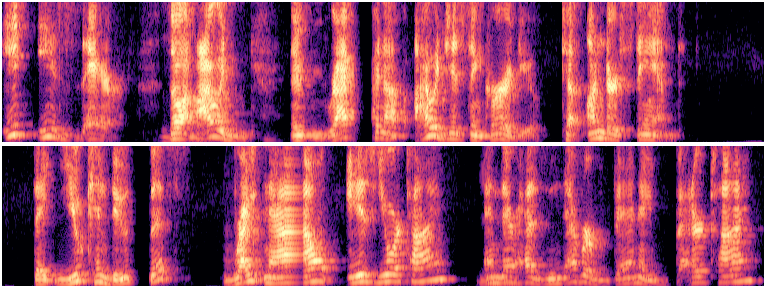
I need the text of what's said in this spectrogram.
it is there. So mm-hmm. I would, wrapping up, I would just encourage you to understand that you can do this. Right now is your time, and there mm-hmm. has never been a better time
